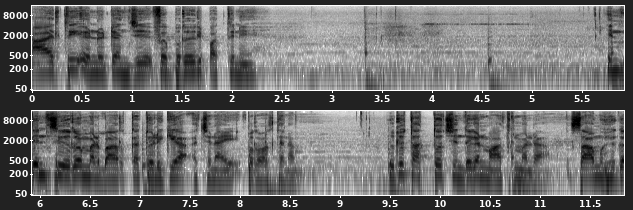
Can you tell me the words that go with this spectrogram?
ആയിരത്തി എണ്ണൂറ്റഞ്ച് ഫെബ്രുവരി പത്തിന് ഇന്ത്യൻ സീറോ മലബാർ കത്തോലിക്ക അച്ഛനായി പ്രവർത്തനം. ഒരു തത്വചിന്തകൻ മാത്രമല്ല സാമൂഹിക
